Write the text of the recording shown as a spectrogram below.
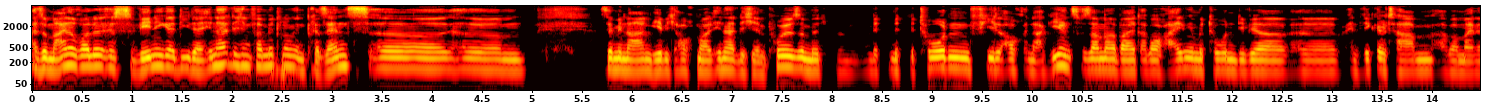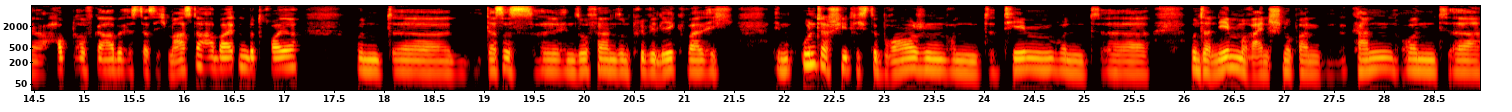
Also meine Rolle ist weniger die der inhaltlichen Vermittlung in Präsenzseminaren. Äh, äh, gebe ich auch mal inhaltliche Impulse mit, mit, mit Methoden, viel auch in der agilen Zusammenarbeit, aber auch eigene Methoden, die wir äh, entwickelt haben. Aber meine Hauptaufgabe ist, dass ich Masterarbeiten betreue und äh, das ist äh, insofern so ein Privileg, weil ich in unterschiedlichste Branchen und Themen und äh, Unternehmen reinschnuppern kann und äh,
